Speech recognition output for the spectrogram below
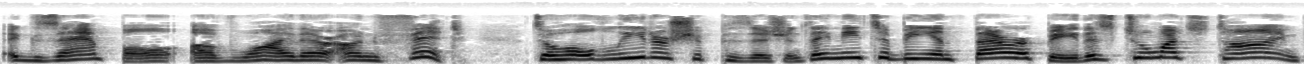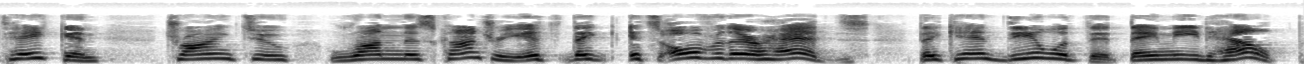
example of why they're unfit to hold leadership positions. They need to be in therapy. There's too much time taken trying to run this country. It's they, it's over their heads. They can't deal with it. They need help.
